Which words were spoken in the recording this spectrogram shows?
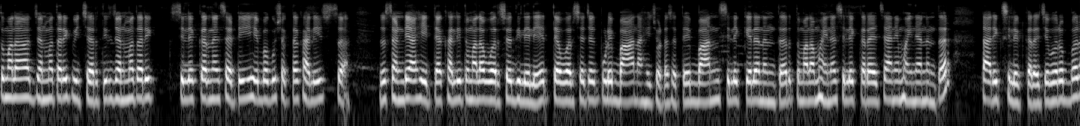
तुम्हाला जन्मतारीख विचारतील. जन्मतारीख सिलेक्ट करण्यासाठी हे बघू शकता खाली स जो संडे आहे त्याखाली तुम्हाला वर्ष दिलेले आहेत. त्या वर्षाच्या पुढे बाण आहे छोटासा. ते बाण सिलेक्ट केल्यानंतर तुम्हाला महिना सिलेक्ट करायचा आणि महिन्यानंतर तारीख सिलेक्ट करायची बरोबर?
